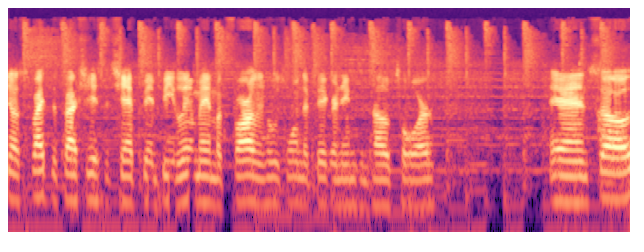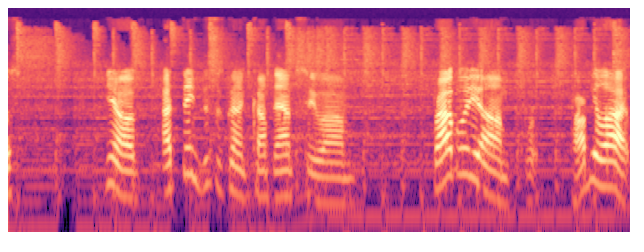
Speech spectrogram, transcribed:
know, despite the fact she is the champion, beat Ilima-Lei Macfarlane, who's one of the bigger names in Bellator. And so, you know, I think this is going to come down to um, probably um, probably a lot.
